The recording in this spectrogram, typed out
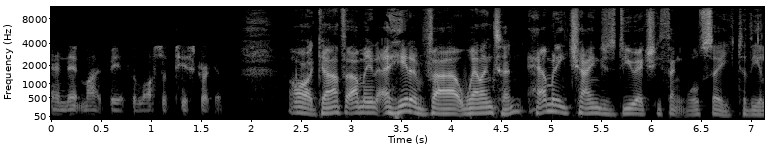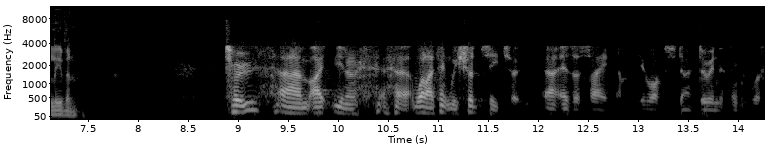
and that might be at the loss of Test cricket. All right, Garth. I mean, ahead of uh, Wellington, how many changes do you actually think we'll see to the eleven? Two. Um, I, you know, well, I think we should see two. Uh, as I say, I mean, you obviously don't do anything with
